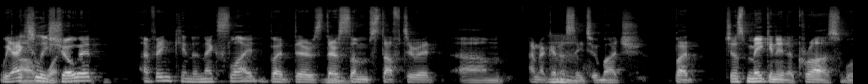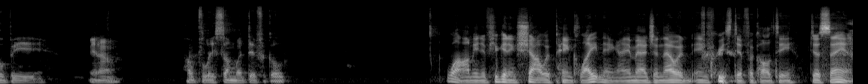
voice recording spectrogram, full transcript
We actually uh, show it, I think, in the next slide. But there's there's mm. some stuff to it. Um, I'm not going to mm. say too much, but just making it across will be, you know, hopefully somewhat difficult. Well, I mean, if you're getting shot with pink lightning, I imagine that would increase difficulty. Just saying.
